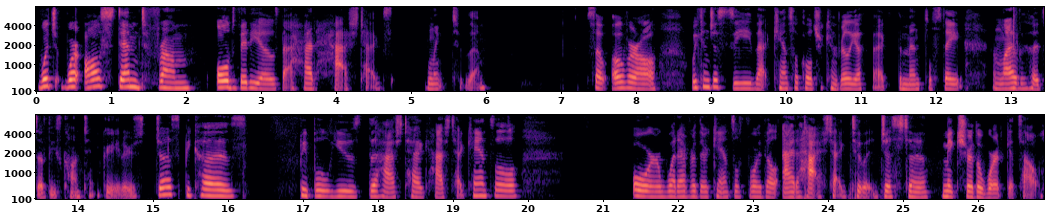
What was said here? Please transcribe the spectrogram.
which were all stemmed from old videos that had hashtags linked to them. So, overall, we can just see that cancel culture can really affect the mental state and livelihoods of these content creators just because people use the hashtag hashtag cancel or whatever they're canceled for they'll add a hashtag to it just to make sure the word gets out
